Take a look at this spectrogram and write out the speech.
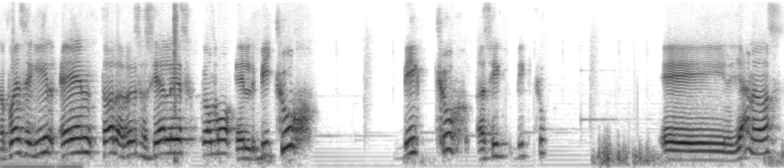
Me pueden seguir en todas las redes sociales como el Bichug. Big Chug, así, Big Chug. Eh, ya nada más.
